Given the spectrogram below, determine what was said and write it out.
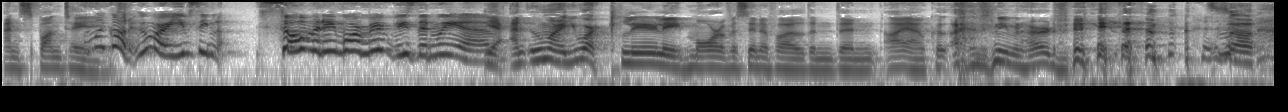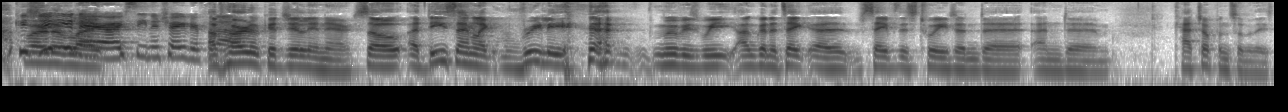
and Spontaneous. Oh my god, Umar, you've seen so many more movies than we have. Yeah, and Umar, you are clearly more of a cinephile than, than I am because I haven't even heard of any of them. so I'm sort of Kajillionaire, like- I've seen a trailer for I've that. heard of Kajillionaire. So uh, these sound like really movies. We I'm going to take uh, save this tweet and uh, and um, catch up on some of these.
